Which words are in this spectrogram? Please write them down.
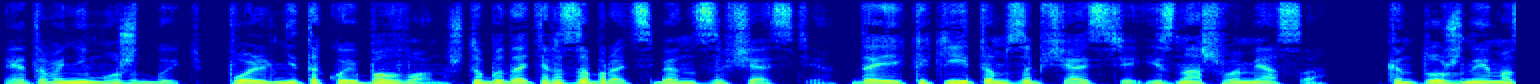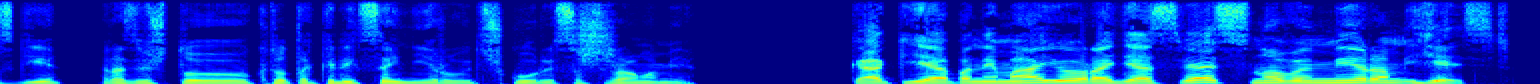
этого не может быть. Поль не такой болван, чтобы дать разобрать себя на запчасти. Да и какие там запчасти из нашего мяса? Контужные мозги? Разве что кто-то коллекционирует шкуры со шрамами. «Как я понимаю, радиосвязь с новым миром есть».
